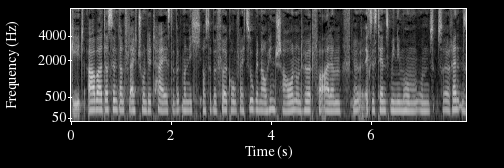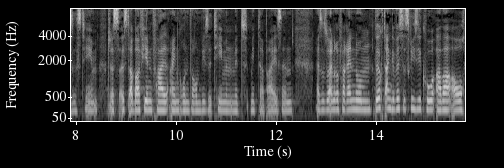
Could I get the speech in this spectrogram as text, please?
geht. Aber das sind dann vielleicht schon Details. Da wird man nicht aus der Bevölkerung vielleicht so genau hinschauen und hört vor allem äh, Existenzminimum und Rentensystem. Das ist aber auf jeden Fall ein Grund, Grund, warum diese Themen mit, mit dabei sind. Also so ein Referendum birgt ein gewisses Risiko, aber auch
